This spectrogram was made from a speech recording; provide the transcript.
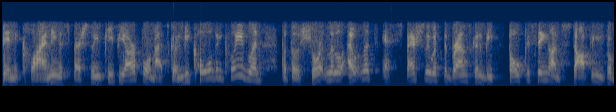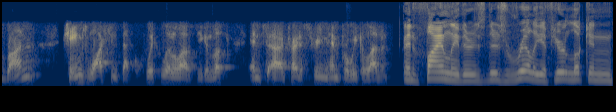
been climbing, especially in PPR format. It's going to be cold in Cleveland, but those short little outlets, especially with the Browns going to be focusing on stopping the run, James Washington's that quick little out. So you can look and uh, try to stream him for week 11. And finally, there's there's really if you're looking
